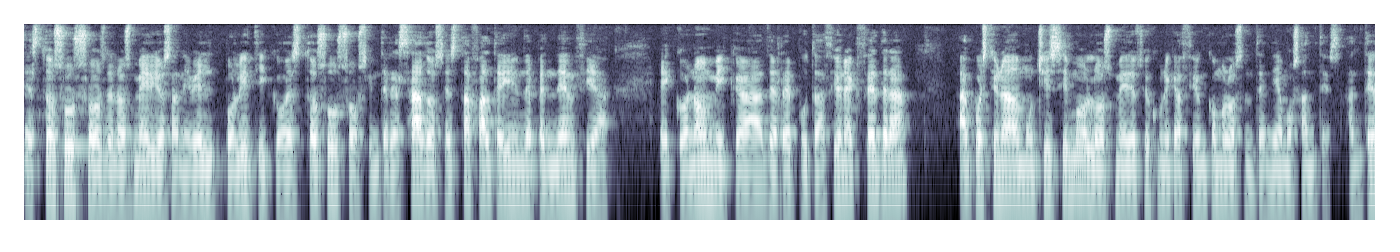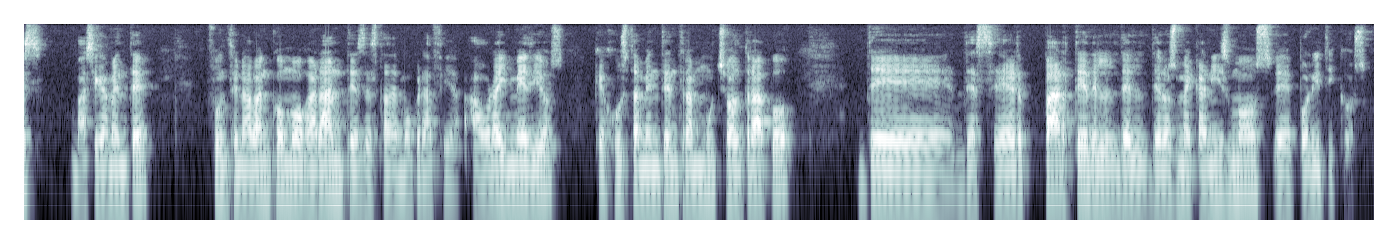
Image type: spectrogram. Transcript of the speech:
estos usos de los medios a nivel político, estos usos interesados, esta falta de independencia económica, de reputación, etcétera, ha cuestionado muchísimo los medios de comunicación como los entendíamos antes. Antes, básicamente, funcionaban como garantes de esta democracia. Ahora hay medios que justamente entran mucho al trapo de, ser parte de los mecanismos eh, políticos.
